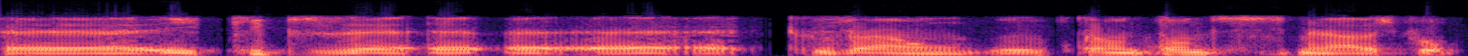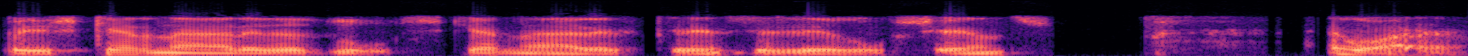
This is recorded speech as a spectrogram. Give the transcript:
uh, equipes a, a, a, que vão, estão, estão disseminadas pelo país, quer na área de adultos, quer na área de crianças e adolescentes. Agora,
